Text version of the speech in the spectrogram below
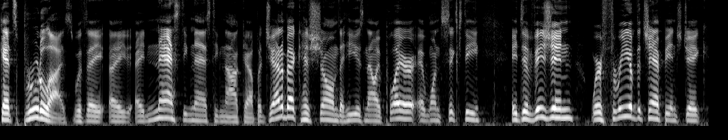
Gets brutalized with a, a, a nasty, nasty knockout. But Janibek has shown that he is now a player at 160, a division where three of the champions, Jake,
